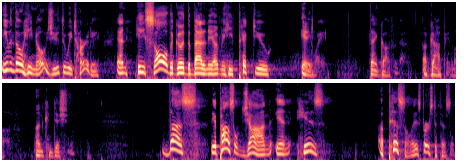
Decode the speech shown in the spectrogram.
Even though He knows you through eternity, and he saw the good, the bad, and the ugly. He picked you anyway. Thank God for that. Agape love, unconditional. Thus, the Apostle John, in his epistle, his first epistle,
